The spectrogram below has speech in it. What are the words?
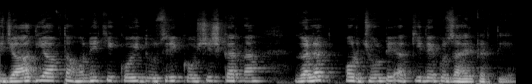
نجات یافتہ ہونے کی کوئی دوسری کوشش کرنا غلط اور جھوٹے عقیدے کو ظاہر کرتی ہے۔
